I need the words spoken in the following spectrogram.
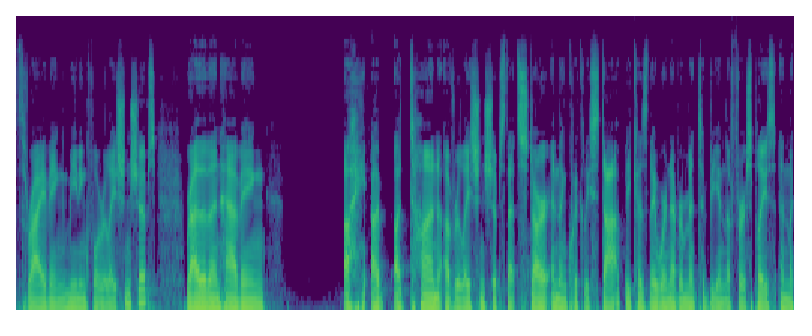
thriving, meaningful relationships rather than having a, a, a ton of relationships that start and then quickly stop because they were never meant to be in the first place and the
